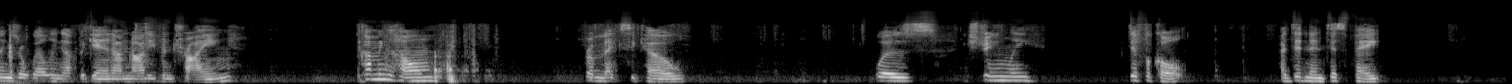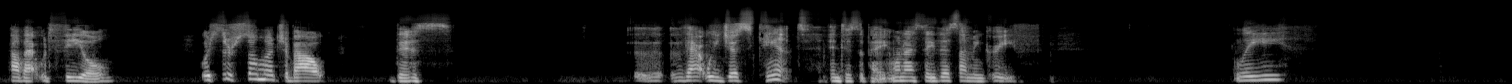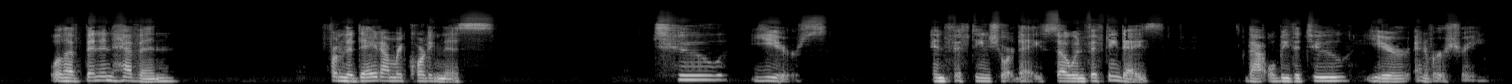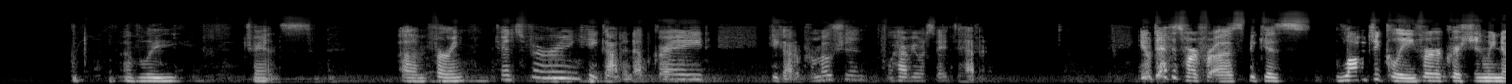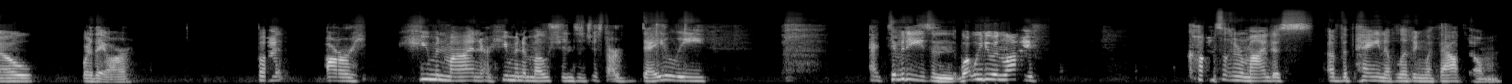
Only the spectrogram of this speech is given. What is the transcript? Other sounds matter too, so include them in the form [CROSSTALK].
feelings are welling up again. I'm not even trying. Coming home from Mexico was extremely difficult. I didn't anticipate how that would feel, which there's so much about this uh, that we just can't anticipate. When I say this, I mean grief. Lee will have been in heaven from the date I'm recording this two years in 15 short days. So, in 15 days, that will be the two year anniversary of Lee transferring, um, transferring. He got an upgrade, he got a promotion, or however you want to say it, to heaven. You know, death is hard for us because logically, for a Christian, we know where they are. But our human mind, our human emotions, and just our daily activities and what we do in life constantly remind us of the pain of living without them.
